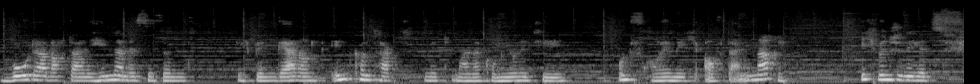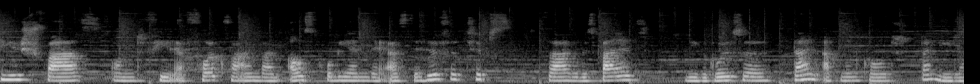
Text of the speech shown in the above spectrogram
wo da noch deine Hindernisse sind. Ich bin gerne in Kontakt mit meiner Community und freue mich auf deine Nachrichten. Ich wünsche dir jetzt viel Spaß und viel Erfolg vor allem beim Ausprobieren der Erste-Hilfe-Tipps. Sage bis bald. Liebe Grüße, dein Abnehmcoach Daniela.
